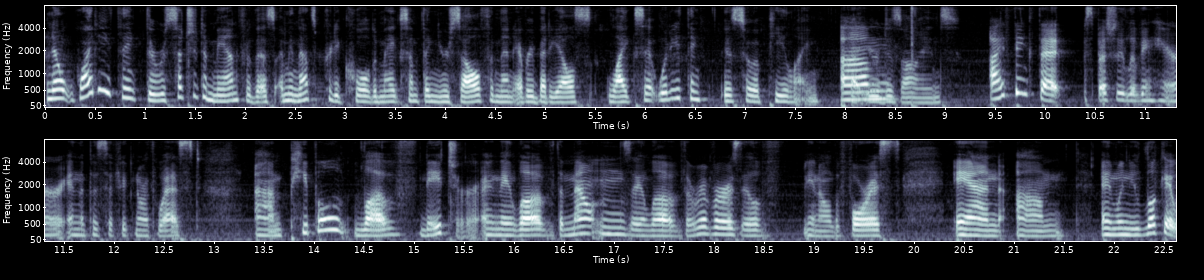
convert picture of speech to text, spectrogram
Now, why do you think there was such a demand for this? I mean, that's pretty cool to make something yourself and then everybody else likes it. What do you think is so appealing about um, your designs? I think that, especially living here in the Pacific Northwest, um, people love nature and they love the mountains, they love the rivers, they love you know the forests, and um, and when you look at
